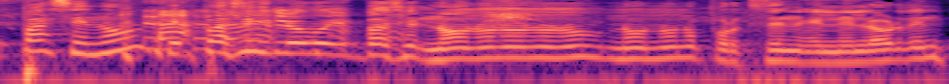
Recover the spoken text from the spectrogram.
pase, ¿no? Que pase y luego yo pase. No, no, no, no, no, no, no, porque está en, el orden.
